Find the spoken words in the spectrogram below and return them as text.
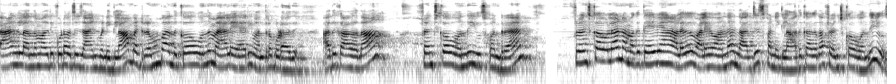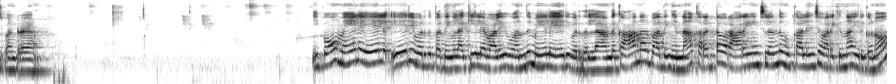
பேங்கில் அந்த மாதிரி கூட வச்சு ஜாயின் பண்ணிக்கலாம். பட் ரொம்ப அந்த கர்வ் வந்து மேலே ஏறி வந்துடக்கூடாது. அதுக்காக தான் ஃப்ரெஞ்ச் கர்வ் வந்து யூஸ் பண்ணுறேன் ஃப்ரெஞ்ச் கர்வில் நமக்கு தேவையான அளவு வளைவை வந்து அந்த அட்ஜஸ்ட் பண்ணிக்கலாம். அதுக்காக தான் ஃப்ரெஞ்ச் கர்வ் வந்து யூஸ் பண்ணுறேன் இப்போது மேலே ஏழு ஏறி வருது பார்த்தீங்களா கீழே வளைவு வந்து மேலே ஏறி வருதுல்ல. அந்த கார்னர் பார்த்தீங்கன்னா கரெக்டாக ஒரு அரை இன்ச்லேருந்து முக்கால் இன்ச் வரைக்கும் தான் இருக்கணும்.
